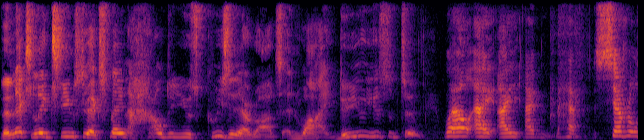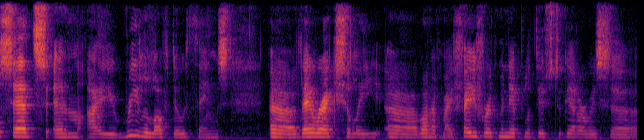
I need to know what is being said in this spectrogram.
the next link seems to explain how to use Cuisenaire rods and why. Do you use them too? Well, I, I, I have several sets, and I really love those things. Uh, they were actually uh, one of my favorite manipulatives, together with uh,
